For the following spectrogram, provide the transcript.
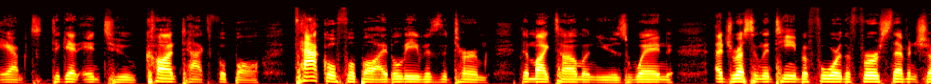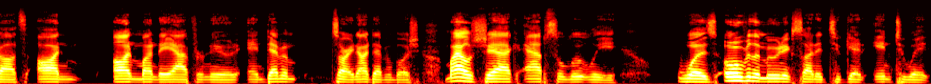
amped to get into contact football. Tackle football, I believe, is the term that Mike Tomlin used when addressing the team before the first seven shots on on Monday afternoon. And Devin, sorry, not Devin Bush, Myles Jack absolutely was over the moon excited to get into it.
